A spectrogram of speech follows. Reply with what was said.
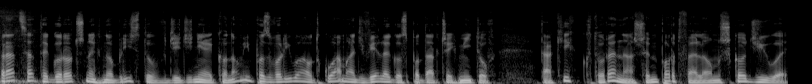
Praca tegorocznych noblistów w dziedzinie ekonomii pozwoliła odkłamać wiele gospodarczych mitów, takich, które naszym portfelom szkodziły.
